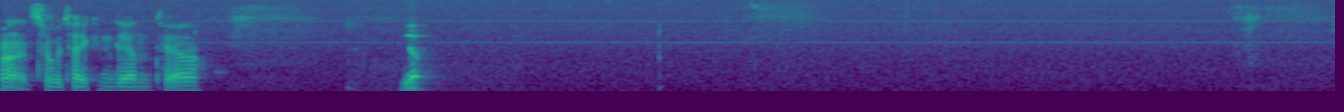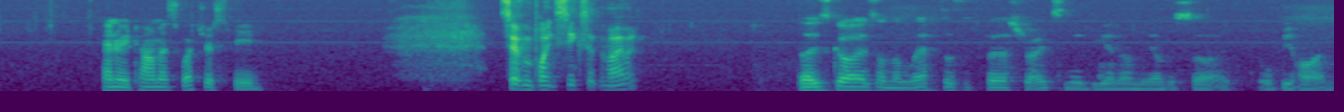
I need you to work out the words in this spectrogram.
Alright, so we're taking down the tower. Yep. Henry Thomas, what's your speed? 7.6 at the moment. Those guys on the left of the first rates need to get on the other side or behind.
